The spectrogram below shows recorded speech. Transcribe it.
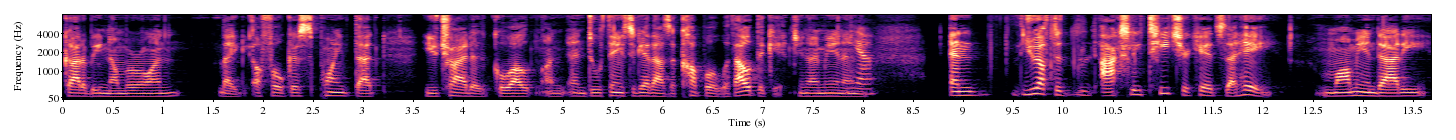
got to be number one, like a focus point that you try to go out and, and do things together as a couple without the kids. You know what I mean? And, yeah. And you have to actually teach your kids that, hey, mommy and daddy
